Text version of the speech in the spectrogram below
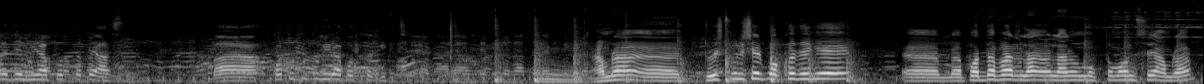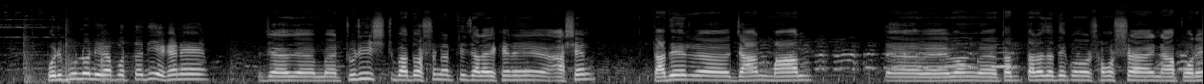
আপনারা যে নিরাপত্তাতে আছে বা কতটুকু নিরাপত্তা দিচ্ছে? আমরা টুরিস্ট পুলিশের পক্ষ থেকে লা- লালন মুক্ত মঞ্চে আমরা পরিপূর্ণ নিরাপত্তা দিয়ে এখানে ট্যুরিস্ট বা দর্শনার্থী যারা এখানে আসেন, তাদের যান, মাল এবং তারা যাতে কোনো সমস্যায় না পড়ে,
